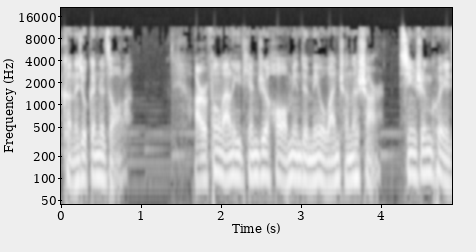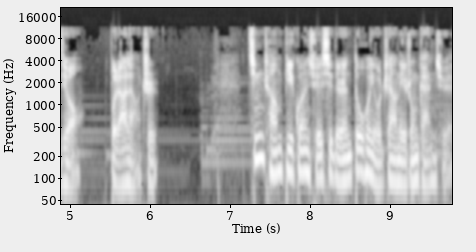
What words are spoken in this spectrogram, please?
可能就跟着走了。而疯完了一天之后，面对没有完成的事儿，心生愧疚，不了了之。经常闭关学习的人都会有这样的一种感觉：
